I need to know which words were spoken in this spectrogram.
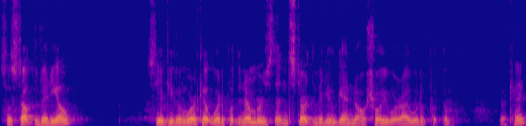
So stop the video, see if you can work out where to put the numbers, then start the video again and I'll show you where I would have put them. Okay?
